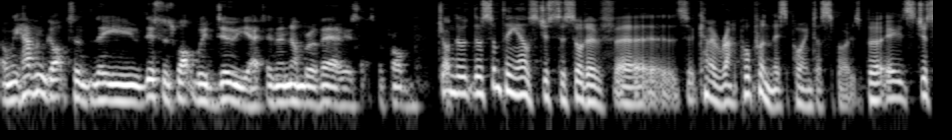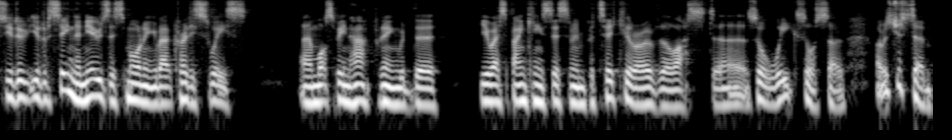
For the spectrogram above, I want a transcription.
And we haven't got to the this is what we'd do yet in a number of areas. That's the problem. John, there was something else just to sort of uh, to kind of wrap up on this point, I suppose. But it's just you'd have, you'd have seen the news this morning about Credit Suisse and what's been happening with the US banking system in particular over the last uh, sort of weeks or so. I was just um,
